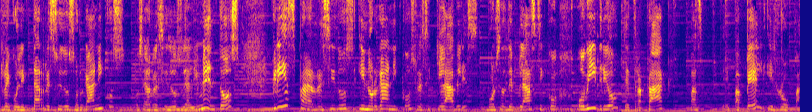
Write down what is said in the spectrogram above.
recolectar residuos orgánicos, o sea, residuos de alimentos, gris para residuos inorgánicos, reciclables, bolsas de plástico o vidrio, tetrapack, pas- eh, papel y ropa.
